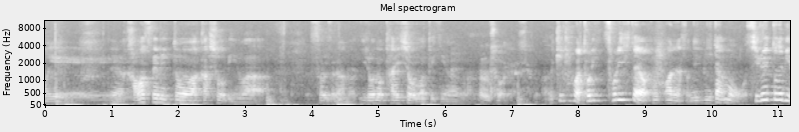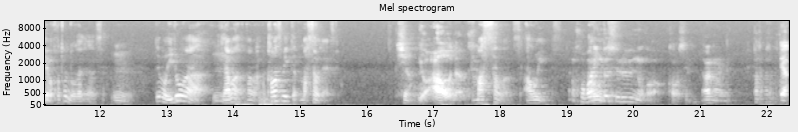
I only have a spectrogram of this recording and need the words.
とへえでカワセミと赤小瓶はそれぞれあの色の対象的なのがうん、そうなんですよ。結局は鳥鳥自体はほあれなんですよ。に似たもうシルエットで見ればほとんど同じなんですよ。うん。でも色が山、あのカワセミって真っ青じゃないですか。知らん要は青なんですよ。真っ青なんです青いんです。たホバリングするのがカワセミ？あのパタパタパいや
